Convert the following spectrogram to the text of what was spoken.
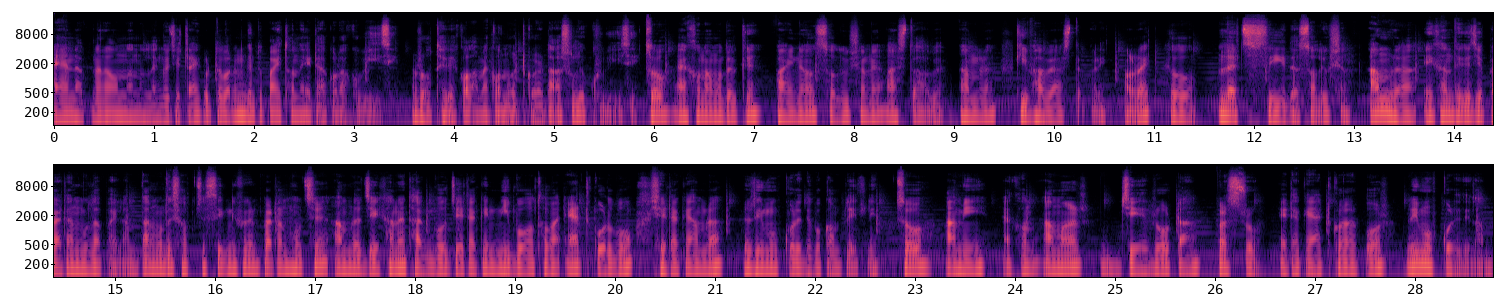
অ্যান্ড আপনারা অন্যান্য ল্যাঙ্গুয়েজে ট্রাই করতে পারেন, কিন্তু পাইথনে এটা করা খুবই ইজি রো থেকে কলামে কনভার্ট করাটা আসলে খুবই ইজি সো এখন আমাদেরকে ফাইনাল সলিউশনে আসতে হবে। আমরা কীভাবে আসতে পারি? অলরাইট তো লেটস সি দ্য সলিউশন আমরা এখান থেকে যে প্যাটার্নগুলো পাইলাম, তার মধ্যে সবচেয়ে সিগনিফিকেন্ট প্যাটার্ন হচ্ছে আমরা যেখানে থাকব, যেটাকে নিব অথবা অ্যাড করব, সেটাকে আমরা রিমুভ করে দেব কমপ্লিটলি সো আমি এখন আমার যে রোটা ফার্স্ট রো এটাকে অ্যাড করার পর রিমুভ করে দিলাম।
